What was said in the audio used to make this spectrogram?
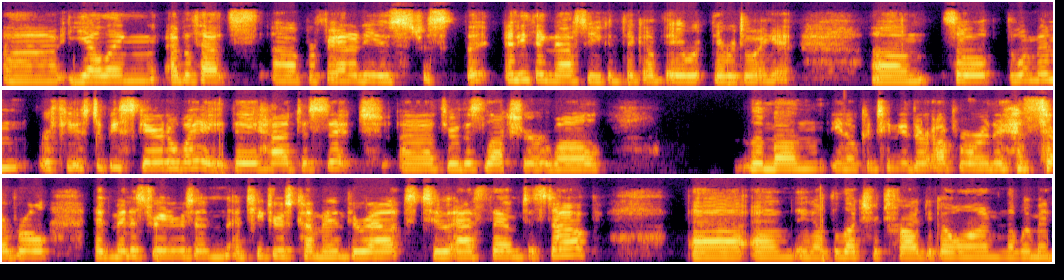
uh, yelling epithets, uh, profanities, just the, anything nasty you can think of. They were they were doing it. Um, so the women refused to be scared away. They had to sit uh, through this lecture while the men, you know, continued their uproar. They had several administrators and, and teachers come in throughout to ask them to stop. Uh, and you know, the lecture tried to go on. The women,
